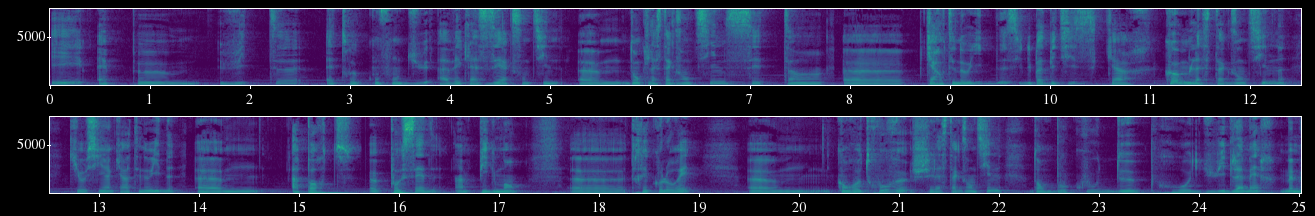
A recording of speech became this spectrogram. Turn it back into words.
et elle peut vite être confondue avec la zéaxanthine. Euh, donc l'astaxanthine, c'est un euh, caroténoïde, si je ne dis pas de bêtises, car comme l'astaxanthine, qui est aussi un caroténoïde, euh, apporte, possède un pigment très coloré qu'on retrouve chez l'astaxanthine dans beaucoup de produits de la mer. Même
